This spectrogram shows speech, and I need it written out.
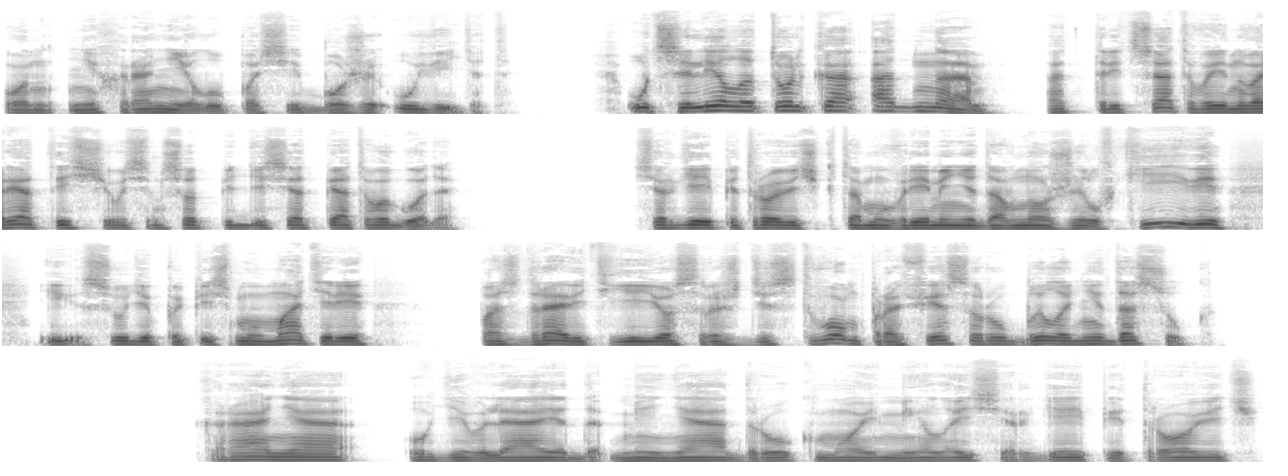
он не хранил, упаси Боже, увидят. Уцелела только одна от 30 января 1855 года. Сергей Петрович к тому времени давно жил в Киеве, и, судя по письму матери, поздравить ее с Рождеством профессору было недосуг. Краня удивляет меня, друг мой, милый Сергей Петрович,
